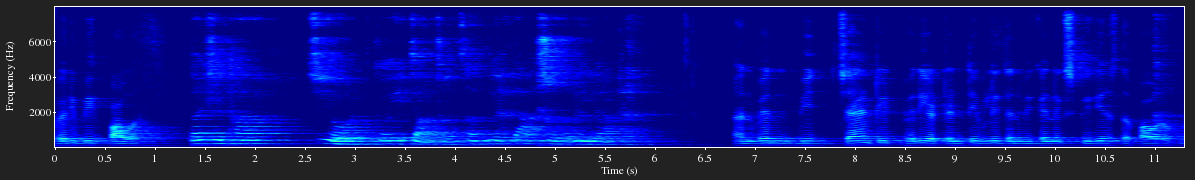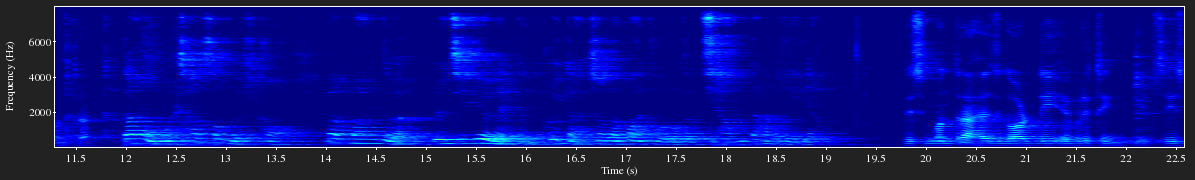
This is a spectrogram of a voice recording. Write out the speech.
very big power. And when we chant it very attentively, then we can experience the power of mantra. This mantra has got the everything. It's, it's,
